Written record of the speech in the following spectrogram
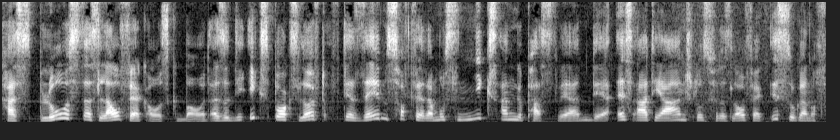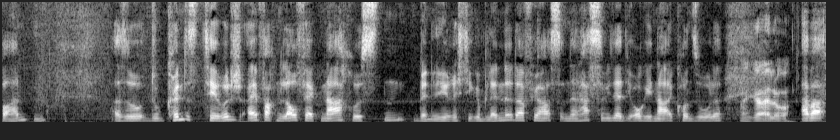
hast bloß das Laufwerk ausgebaut. Also die Xbox läuft auf derselben Software, da muss nichts angepasst werden. Der SATA-Anschluss für das Laufwerk ist sogar noch vorhanden. Also du könntest theoretisch einfach ein Laufwerk nachrüsten, wenn du die richtige Blende dafür hast, und dann hast du wieder die Originalkonsole. Geilo. Aber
